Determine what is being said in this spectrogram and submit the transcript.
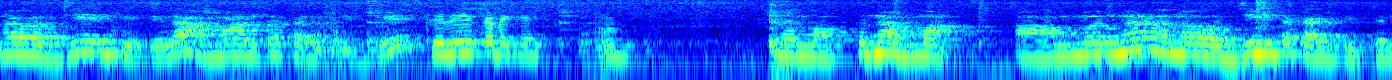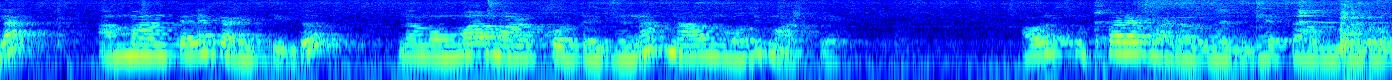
ನಾವು ಅಜ್ಜಿ ಅಂತಿದ್ದಿಲ್ಲ ಅಮ್ಮ ಅಂತ ಕರಿತಿದ್ವಿ. ತಿರುಗಿ ಕಡೆಗೆ. ಹ್ಮ್. ನಮ್ಮ ಅಪ್ಪನ ಅಮ್ಮ. ಆ ಅಮ್ಮನ್ನ ನಾವು ಅಜ್ಜಿ ಅಂತ ಕರಿತಿತ್ತಲ್ಲ, ಅಮ್ಮ ಅಂತಲೇ ಕರಿತಿದ್ದು. ನಮ್ಮಮ್ಮ ಮಾಡಿಕೊಟ್ಟಿದ್ದನ್ನ ನಾವು ನೋಡಿ ಮಾಡ್ತೇವೆ. ಅವ್ರು ಸೂಪರಾಗಿ ಮಾಡೋರು, ಮಜ್ಜಿಗೆ ಸಾಂಬಾರು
